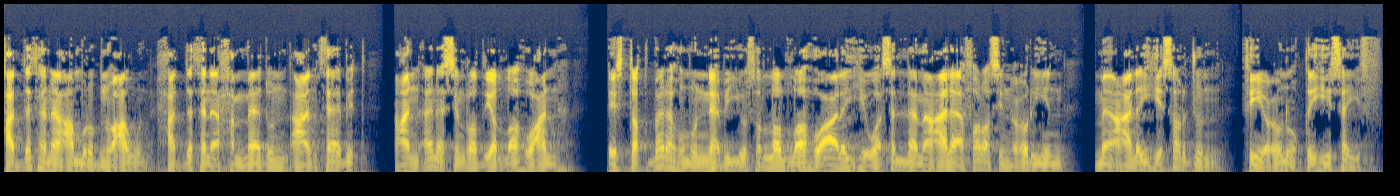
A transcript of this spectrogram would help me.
حدثنا عمرو بن عون حدثنا حماد عن ثابت عن أنس رضي الله عنه استقبلهم النبي صلى الله عليه وسلم على فرس عري ما عليه سرج في عنقه سيف.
